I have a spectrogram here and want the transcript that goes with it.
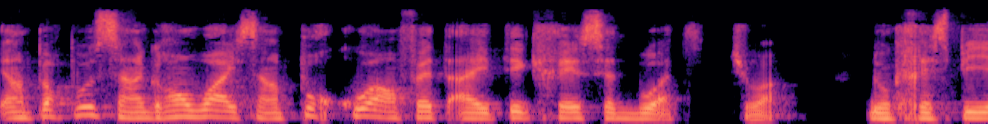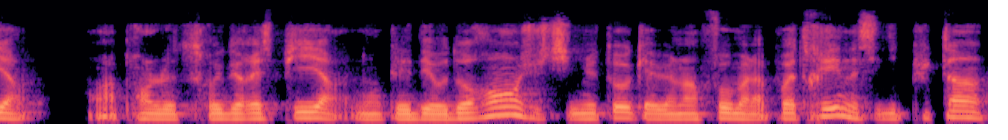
un purpose, c'est un grand why, c'est un pourquoi en fait a été créée cette boîte, tu vois. Donc respire, on va prendre le truc de respire. Donc les déodorants, Justine Muto qui a eu un lymphome à la poitrine, elle s'est dit putain,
